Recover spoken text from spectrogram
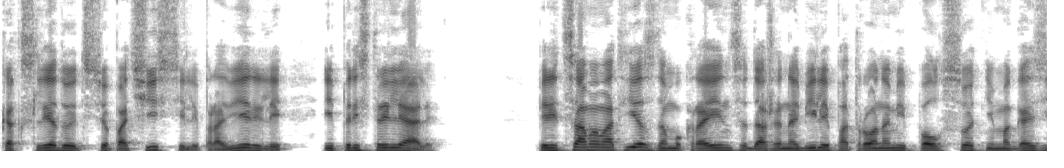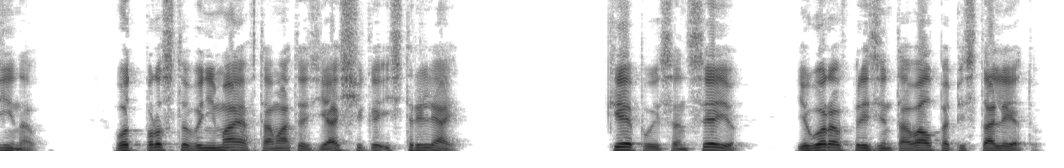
как следует все почистили, проверили и пристреляли. Перед самым отъездом украинцы даже набили патронами полсотни магазинов. Вот просто вынимай автомат из ящика и стреляй. Кепу и сенсею Егоров презентовал по пистолету.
